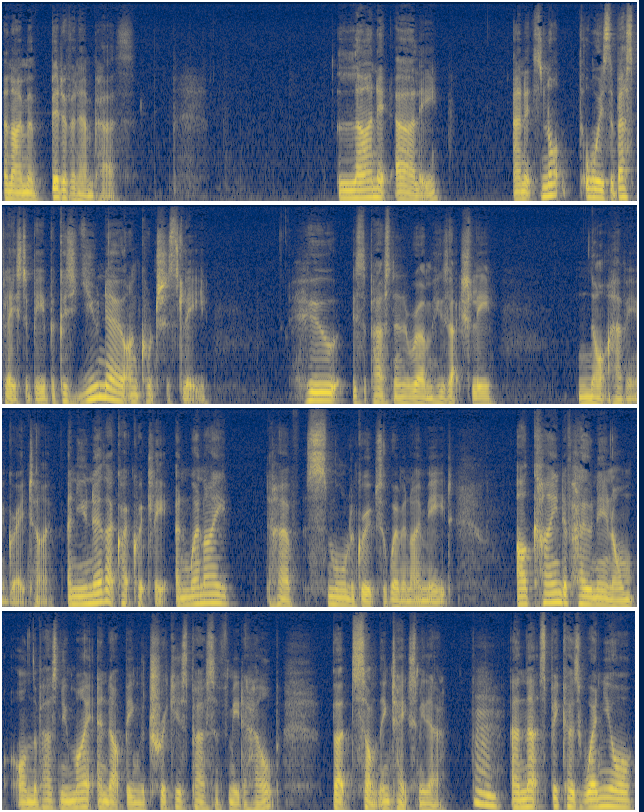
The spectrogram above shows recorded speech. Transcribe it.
and I'm a bit of an empath, learn it early and it's not always the best place to be because you know unconsciously who is the person in the room who's actually not having a great time. And you know that quite quickly. And when I have smaller groups of women I meet, I'll kind of hone in on, on the person who might end up being the trickiest person for me to help, but something takes me there. Mm. And that's because when you're,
